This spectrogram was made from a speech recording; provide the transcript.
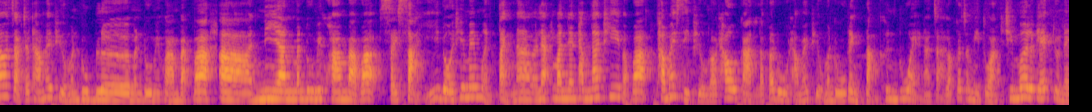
นอกจากจะทำให้ผิวมันดูเบลอ มันดูมีความแบบว่าอ่าเนียน มันดูมีความแบบว่าใสๆ โดยที่ไม่เหมือนแต่งหน้าแล้วเนี่ย มันยังทำหน้าที่แบบว่าทำให้สีผิวเราเท่ากัน แล้วก็ดูทำให้ผิวมันดูเปล่งปลั่งขึ้นด้วยนะจ๊ะ แล้วก็จะมีตัวชิมเมอร์เล็ก ๆ อยู่ใน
